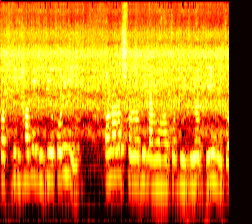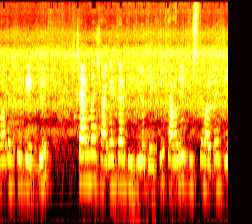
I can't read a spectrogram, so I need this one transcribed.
কতদিন হবে ভিডিও করিনি? পনেরো ষোলো দিন আমি হয়তো ভিডিও দিইনি, তোমাদেরকে দেখবে। চার মাস আগেকার ভিডিও দেখবে, তাহলেই বুঝতে পারবে যে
